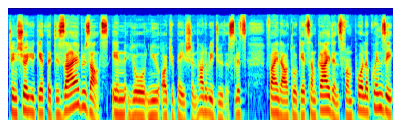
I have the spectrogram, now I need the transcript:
to ensure you get the desired results in your new occupation. How do we do this? Let's find out or get some guidance from Paula Quinsee,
